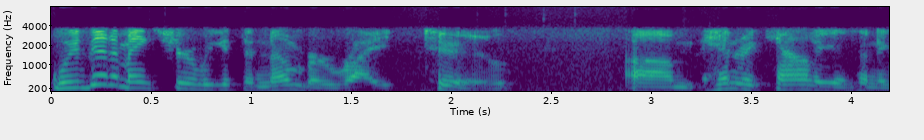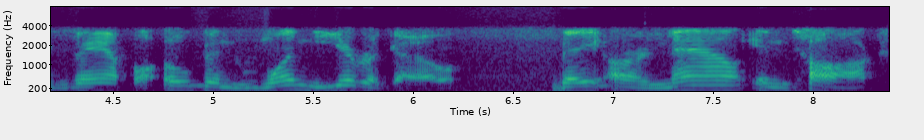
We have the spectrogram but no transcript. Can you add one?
we've got to make sure we get the number right too. Um, Henry County, as an example, opened one year ago. They are now in talks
